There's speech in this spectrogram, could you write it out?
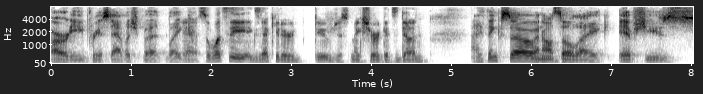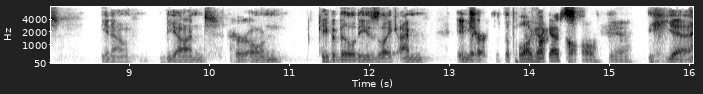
already pre-established, but like yeah. So what's the executor do? Just make sure it gets done. I think so. And also, like, if she's, you know, beyond her own capabilities, like, I'm in gotta- charge of the plug, I guess. Call. Yeah. Yeah.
